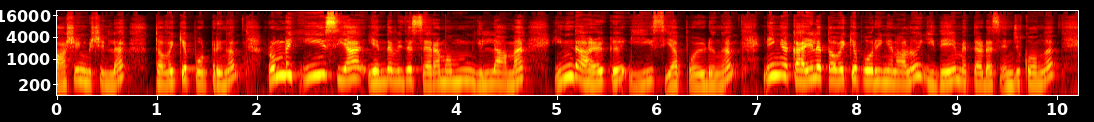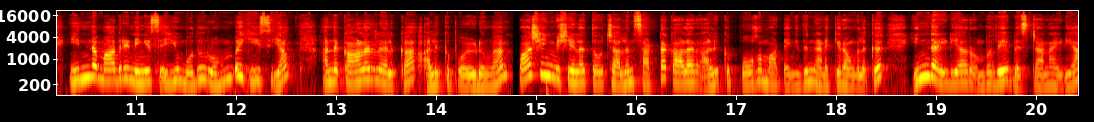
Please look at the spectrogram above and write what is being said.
வாஷிங் மிஷினில் துவைக்க போட்டுருங்க. ரொம்ப ஈஸியாக எந்தவித சிரமமும் இல்லாமல் இந்த அழுக்கு ஈஸியாக போயிடுங்க. நீங்கள் கையில் துவைக்க போகிறீங்கனாலும் இதே மெத்தடை செஞ்சுக்கோங்க. இந்த மாதிரி நீங்கள் செய்யும்போது ரொம்ப ஈஸியாக அந்த காலரில் இருக்க அழுக்கு போயிடுங்க. வாஷிங் மிஷினில் துவைச்சாலும் சட்டை காலர் அழுக்கு போக மாட்டேங்குதுன்னு நினைக்கிறவங்களுக்கு இந்த ஐடியா ரொம்பவே பெஸ்ட்டான ஐடியா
